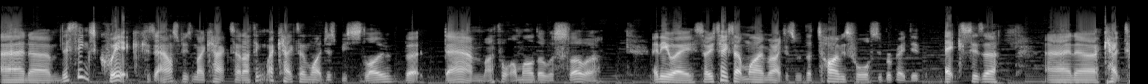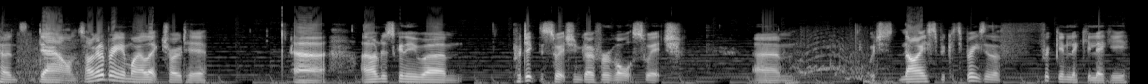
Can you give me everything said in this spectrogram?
And um, this thing's quick because it outspeeds my Cacturne. I think my Cacturne might just be slow, but damn, I thought Armaldo was slower. Anyway, so he takes out my Maractus with the times 4 super effective X Scissor, and uh, Cacturne's down. So I'm going to bring in my Electrode here. Uh, and I'm just going to um, predict the switch and go for a Volt Switch. Um, which is nice because he brings in the freaking Lickilicky.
